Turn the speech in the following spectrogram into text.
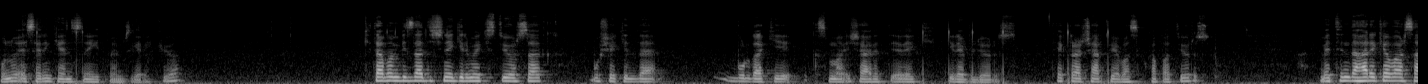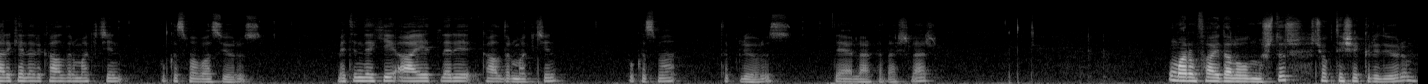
Bunu eserin kendisine gitmemiz gerekiyor. Kitabın bizzat içine girmek istiyorsak bu şekilde buradaki kısma işaretleyerek girebiliyoruz. Tekrar çarpıya basıp kapatıyoruz. Metinde hareke varsa harekeleri kaldırmak için bu kısma basıyoruz. Metindeki ayetleri kaldırmak için bu kısma tıklıyoruz. Değerli arkadaşlar. Umarım faydalı olmuştur. Çok teşekkür ediyorum.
